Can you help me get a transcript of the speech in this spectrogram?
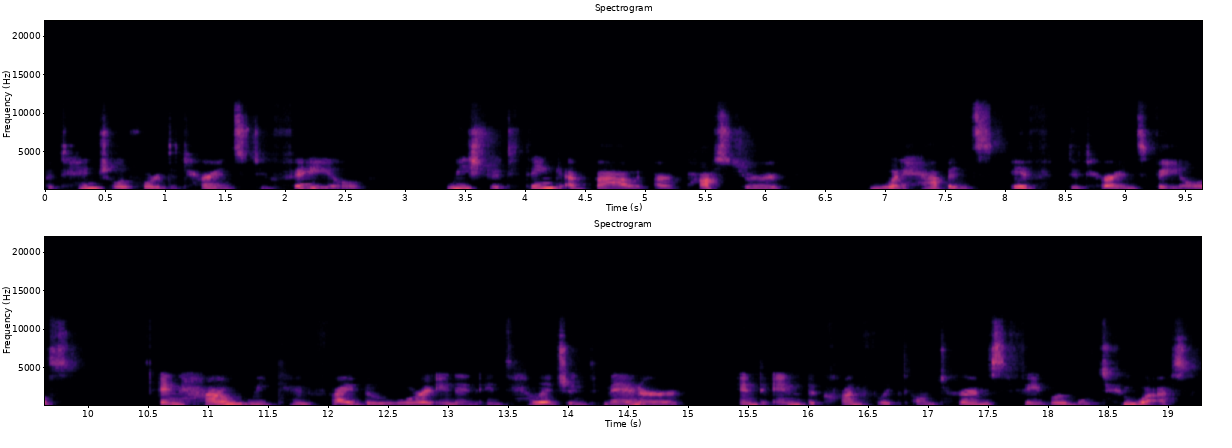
potential for deterrence to fail, we should think about our posture, what happens if deterrence fails, and how we can fight the war in an intelligent manner and end the conflict on terms favorable to us,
